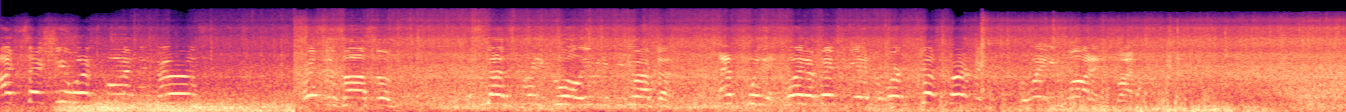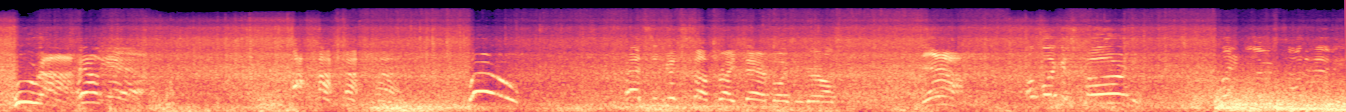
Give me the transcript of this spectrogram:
I'd say she works, boys and girls. This is awesome. This gun's pretty cool, even if you do have to F with it quite a bit to get it to work just perfect the way you want it. But hoorah! Hell yeah! Woo! That's some good stuff right there, boys and girls. Yeah! Up like a storm, light loose, unheavy.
